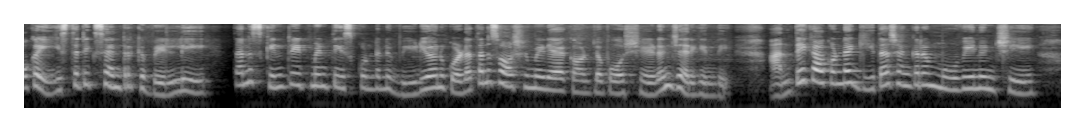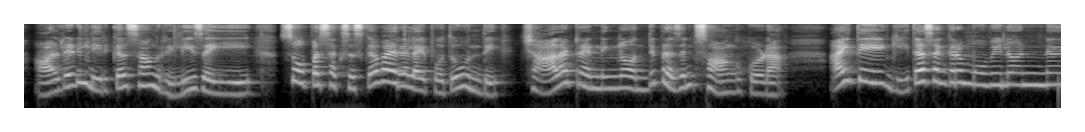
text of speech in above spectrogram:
ఒక ఈస్థెటిక్ సెంటర్కి వెళ్ళి తన స్కిన్ ట్రీట్మెంట్ తీసుకుంటున్న వీడియోను కూడా తన సోషల్ మీడియా అకౌంట్లో పోస్ట్ చేయడం జరిగింది. అంతేకాకుండా గీతా శంకరం మూవీ నుంచి ఆల్రెడీ లిరికల్ సాంగ్ రిలీజ్ అయ్యి సూపర్ సక్సెస్గా వైరల్ అయిపోతూ ఉంది. చాలా ట్రెండింగ్లో ఉంది ప్రజెంట్ సాంగ్ కూడా. అయితే గీతా శంకరం మూవీలోని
